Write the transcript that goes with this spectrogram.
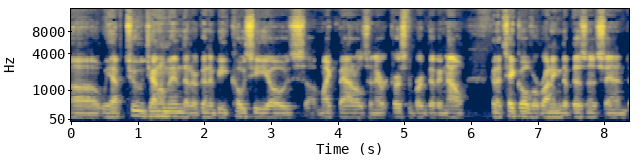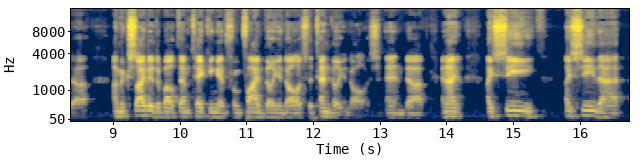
Uh, we have two gentlemen that are going to be co-CEOs, uh, Mike Battles and Eric Gerstenberg, that are now going to take over running the business. And uh, I'm excited about them taking it from five billion dollars to ten billion dollars. And uh, and I I see I see that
